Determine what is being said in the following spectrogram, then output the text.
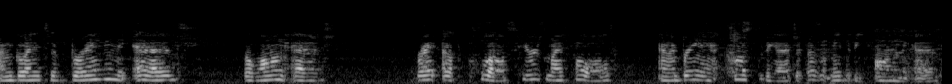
I'm going to bring the edge, the long edge, right up close. Here's my fold and I'm bringing it close to the edge. It doesn't need to be on the edge.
